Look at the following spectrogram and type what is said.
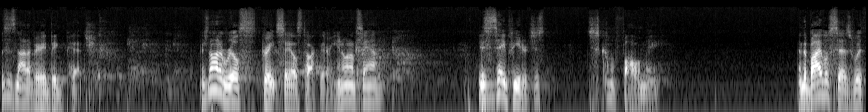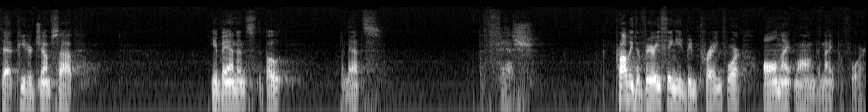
this is not a very big pitch. There's not a real great sales talk there. You know what I'm saying? He says, Hey, Peter, just, just come and follow me. And the Bible says with that, Peter jumps up. He abandons the boat, the nets, the fish. Probably the very thing he'd been praying for all night long the night before.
